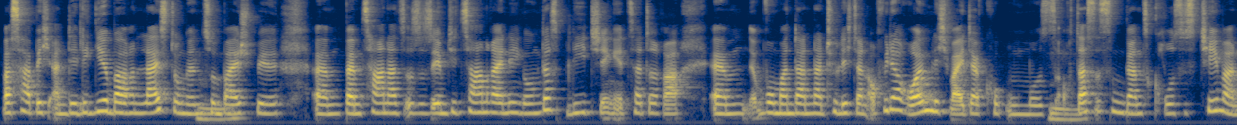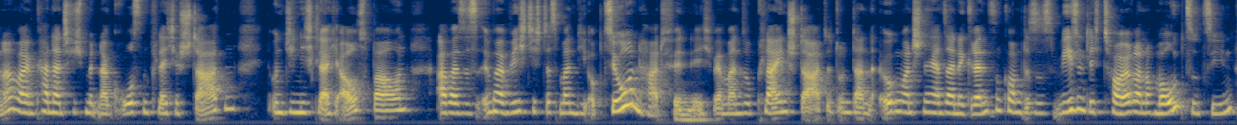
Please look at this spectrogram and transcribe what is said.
Was habe ich an delegierbaren Leistungen? Mhm. Zum Beispiel ähm, beim Zahnarzt ist es eben die Zahnreinigung, das Bleaching etc., ähm, wo man dann natürlich dann auch wieder räumlich weiter gucken muss. Mhm. Auch das ist ein ganz großes Thema. Ne? Man kann natürlich mit einer großen Fläche starten und die nicht gleich ausbauen, aber es ist immer wichtig, dass man die Option hat, finde ich. Wenn man so klein startet und dann irgendwann schnell an seine Grenzen kommt, ist es wesentlich teurer, nochmal umzuziehen,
